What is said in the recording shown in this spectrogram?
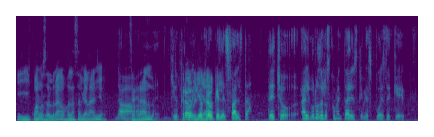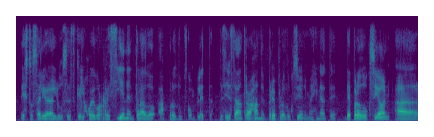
¿Y cuándo saldrá? Ojalá salga el año. Exagerando. Yo creo, yo creo que les falta. De hecho, algunos de los comentarios que vi después de que esto salió a la luz es que el juego recién ha entrado a producción completa. Es decir, estaban trabajando en preproducción, imagínate. De producción a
